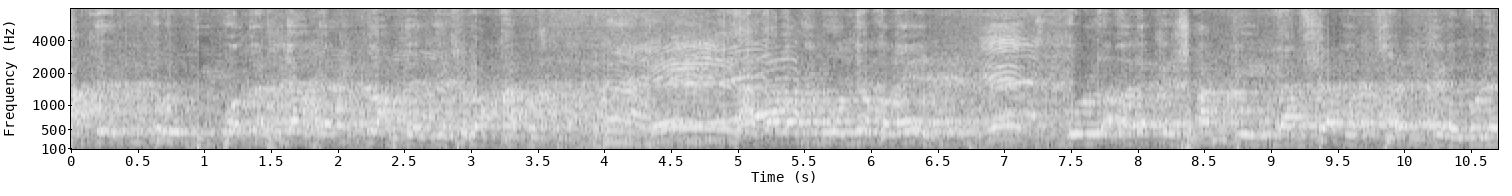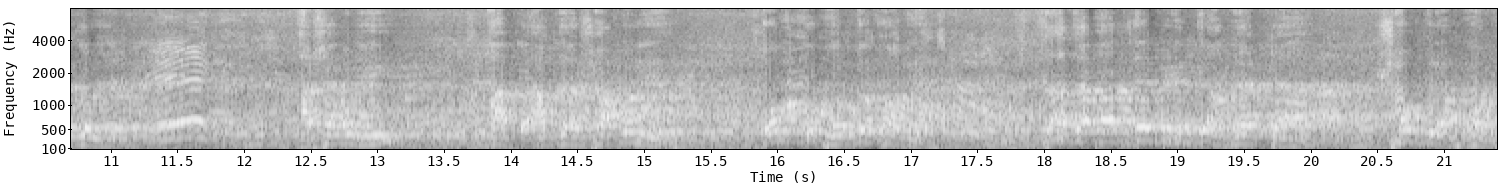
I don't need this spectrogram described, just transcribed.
আপনাদের কোনো বিপদ আসলে আমরা কিন্তু আপনাদের দেশে রক্ষা করতে হবে চাঁদাবাজি বন্ধ করেন উল্লাপাড়াকে শান্তি ব্যবসা প্রতিষ্ঠান হিসেবে গড়ে তোলেন আশা করি আপ- আপনারা সকলে ঐক্যবদ্ধ হবে চাঁদাবাদদের বিরুদ্ধে আমরা একটা সংগ্রাম করব।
